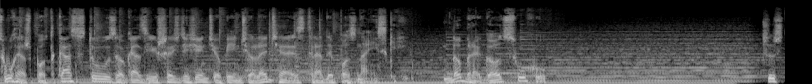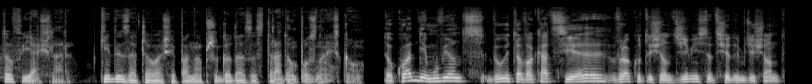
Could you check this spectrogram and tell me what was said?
Słuchasz podcastu z okazji 65-lecia Estrady Poznańskiej. Dobrego odsłuchu. Krzysztof Jaślar. Kiedy zaczęła się Pana przygoda ze Stradą Poznańską? Dokładnie mówiąc, były to wakacje w roku 1970.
